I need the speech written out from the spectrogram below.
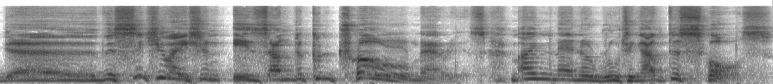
Uh, the situation is under control, Marius. My men are rooting out the source.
